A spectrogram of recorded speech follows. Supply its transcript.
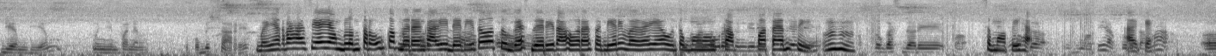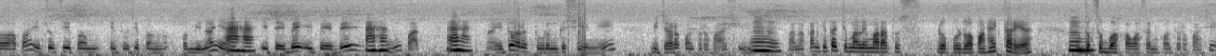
diam-diam menyimpan yang cukup besar ya. Banyak rahasia yang belum terungkap Belum barangkali dan itu terungkap, tugas oh. dari Tahura sendiri Bang ya untuk Bukan mengungkap potensi. saja nih. Mhm. Tugas dari Pak Semua Wi pihak. juga, semua pihak terutama eh, apa institusi pem, institusi pem- pembinanya Aha. ITB, IPB, Aha. Aha. Nah, itu harus turun ke sini bicara konservasi. Mhm. Karena kan kita cuma 528 hektar ya. Mhm. Untuk sebuah kawasan konservasi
